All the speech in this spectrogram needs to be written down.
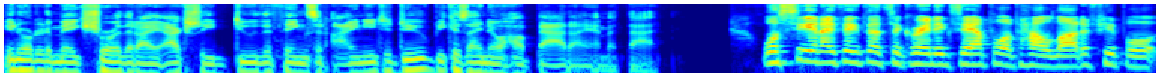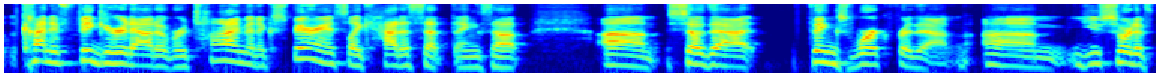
in order to make sure that I actually do the things that I need to do because I know how bad I am at that. Well, see, and I think that's a great example of how a lot of people kind of figure it out over time and experience, like how to set things up um, so that things work for them. Um, you sort of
